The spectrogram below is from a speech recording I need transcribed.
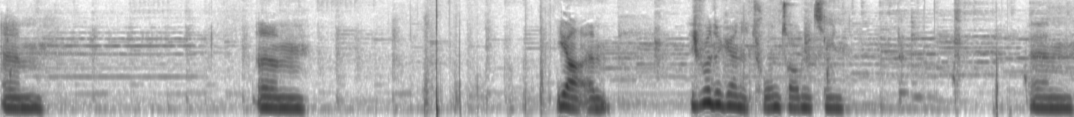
Ähm. Ähm. Ja, ähm. Ich würde gerne Tontauben ziehen. Ähm.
